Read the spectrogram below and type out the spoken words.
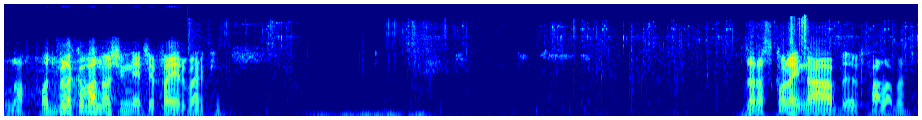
No, odblokowano osiągnięcie, fajerwerki. Zaraz kolejna e, fala będzie.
